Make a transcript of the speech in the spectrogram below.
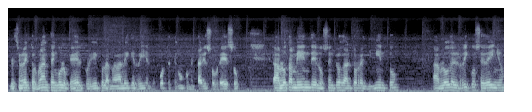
del señor Héctor Brands. Tengo lo que es el proyecto, la nueva ley que rige el deporte. Tengo un comentario sobre eso. Habló también de los centros de alto rendimiento. Habló del rico cedeño,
